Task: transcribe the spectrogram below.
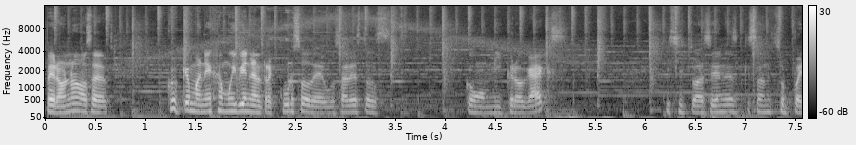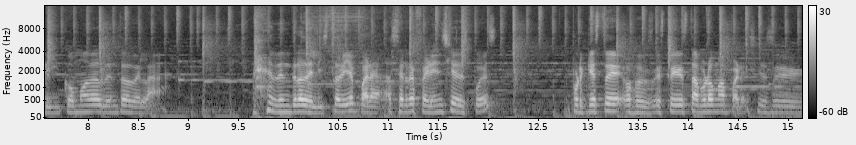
Pero no, o sea, creo que maneja muy bien el recurso de usar estos como micro gags y situaciones que son súper incómodas dentro de la dentro de la historia para hacer referencia después. Porque este, este esta broma pareciese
